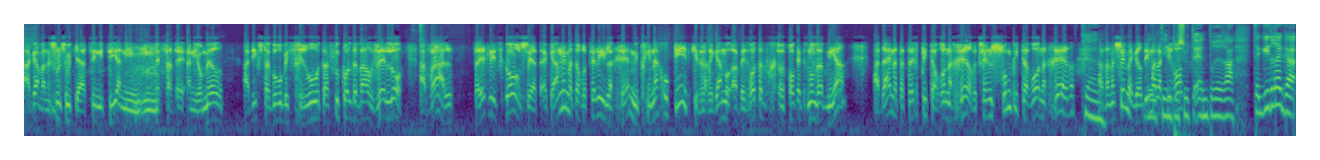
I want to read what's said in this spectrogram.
אגב, אנשים שמתייעצים איתי, אני. אני אומר, עדיף שתגורו בשכירות, תעשו כל דבר, זה לא. אבל צריך לזכור שגם אם אתה רוצה להילחם מבחינה חוקית, כי זה הרי גם עבירות חוק התכנון והבנייה, עדיין אתה צריך פתרון אחר, וכשאין שום פתרון אחר, כן. אז אנשים מגרדים על הקירות. פשוט אין ברירה. תגיד רגע,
